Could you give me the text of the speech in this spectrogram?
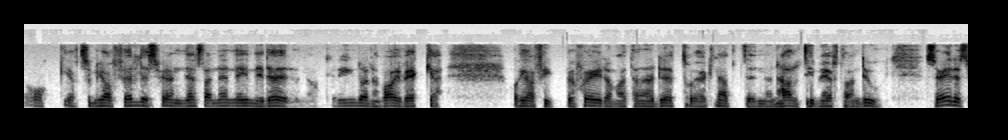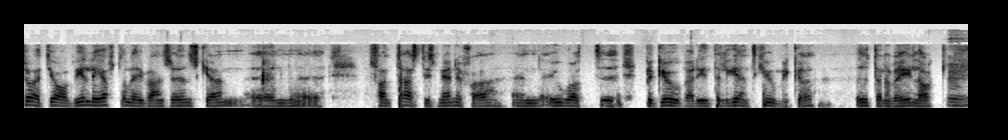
och eftersom jag följde Sven nästan ända in i döden och ringde honom varje vecka och jag fick besked om att han hade dött tror jag knappt en, en halvtimme efter han dog. Så är det så att jag ville efterleva hans önskan. En eh, fantastisk människa, en oerhört eh, begåvad, intelligent komiker utan att vara elak. Mm.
